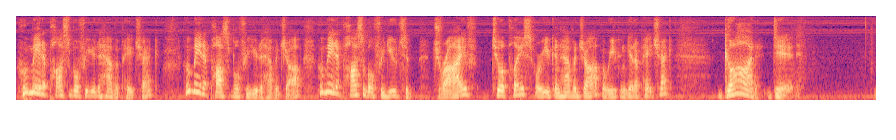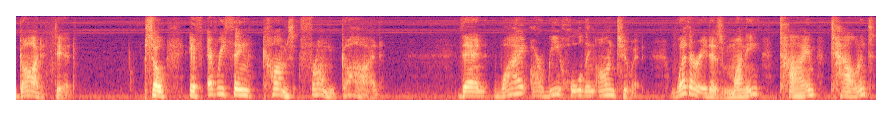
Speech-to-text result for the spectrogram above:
Who made it possible for you to have a paycheck? Who made it possible for you to have a job? Who made it possible for you to drive to a place where you can have a job or where you can get a paycheck? God did. God did. So if everything comes from God, then why are we holding on to it? Whether it is money, time, talent,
